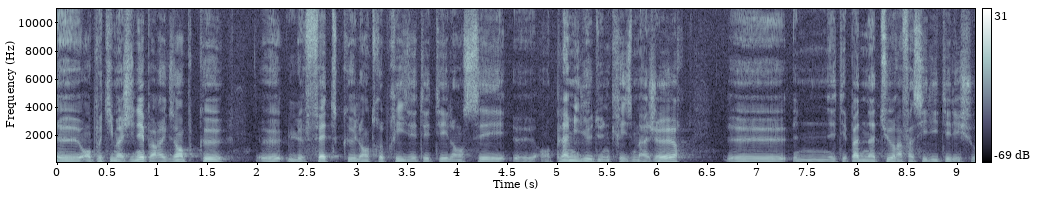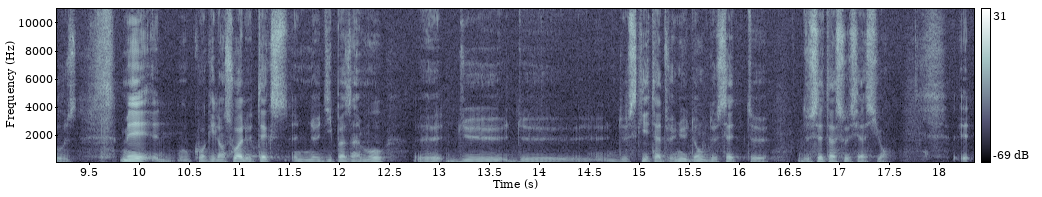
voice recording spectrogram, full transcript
Euh, On peut imaginer par exemple que euh, le fait que l'entreprise ait été lancée en plein milieu d'une crise majeure n'était pas de nature à faciliter les choses. Mais quoi qu'il en soit, le texte ne dit pas un mot de, de, ce qui est advenu donc de cette, de cette association.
